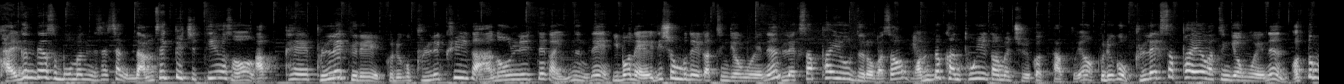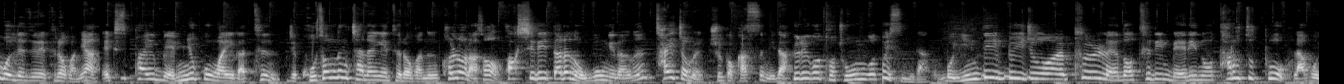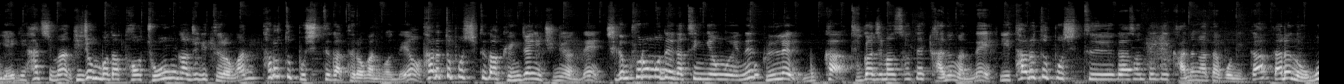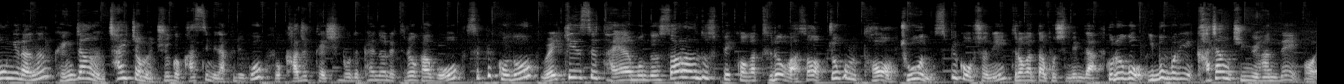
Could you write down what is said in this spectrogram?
밝은 데서 보면 살짝 남색 빛이 띄어서 앞에 블랙 그릴 그리고 블랙 퀴가 안 어울릴 때가 있는데 이번에 에디션 모델 같은 경우에는 블랙 사파이어 들어가서 완벽한 통일감을 줄 것 같고요. 그리고 블랙 사파이어 같은 경우에는 어떤 모델들에 들어가냐 X5 M60i 같은 이제 고성능 차량에 들어가는 컬러라서 확실히 다른 50이랑은 차이점을 줄 것 같습니다. 그리고 더 좋은 것도 있습니다. 뭐 인 디비주얼 풀 레더 트림 메리노 타르투포라고 얘기하지만 기존보다 더 좋은 가죽이 들어간 타르투포 시트가 들어가는 건데요. 타르투포 시트가 굉장히 중요한데 지금 프로 모델 같은 경우에는 블랙, 모카 두 가지만 선택 가능한데 이 타르투포 시트가 선택이 가능하다 보니까 다른 50이라는 굉장한 차이점을 줄 것 같습니다. 그리고 뭐 가죽 대시보드 패널에 들어가고 스피커도 웰킨스 다이아몬드 서라운드 스피커가 들어가서 조금 더 좋은 스피커 옵션이 들어갔다 보시면 됩니다. 그리고 이 부분이 가장 중요한데 어,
